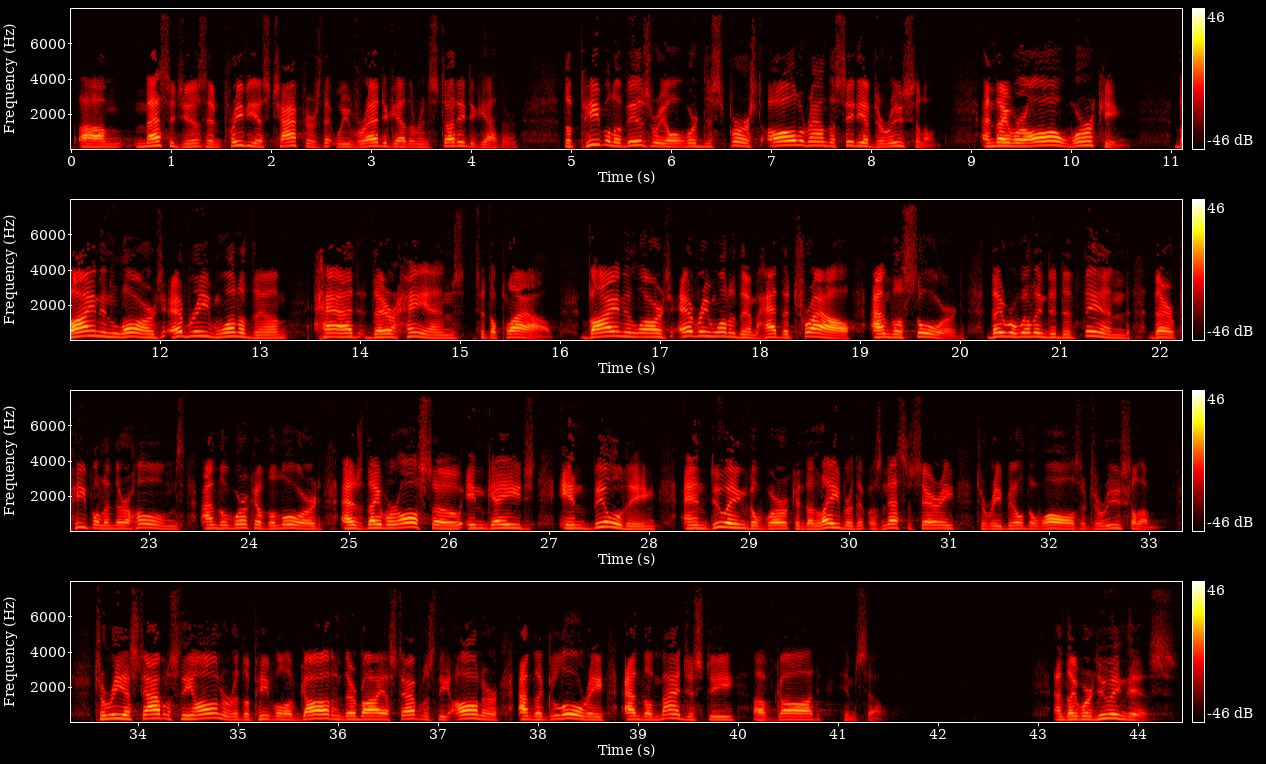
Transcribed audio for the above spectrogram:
um, messages and previous chapters that we've read together and studied together, the people of Israel were dispersed all around the city of Jerusalem, and they were all working. By and large, every one of them had their hands to the plow. By and large, every one of them had the trowel and the sword. They were willing to defend their people and their homes and the work of the Lord as they were also engaged in building and doing the work and the labor that was necessary to rebuild the walls of Jerusalem to reestablish the honor of the people of God and thereby establish the honor and the glory and the majesty of God Himself. And they were doing this.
